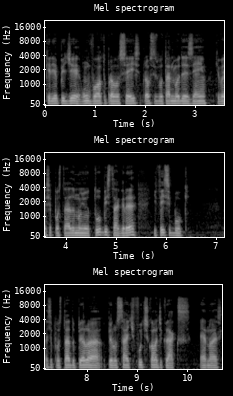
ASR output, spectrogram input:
Queria pedir um voto para vocês, para vocês votarem meu desenho, que vai ser postado no YouTube, Instagram e Facebook. Vai ser postado pela, pelo site Fute Escola de Cracks. É nóis.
